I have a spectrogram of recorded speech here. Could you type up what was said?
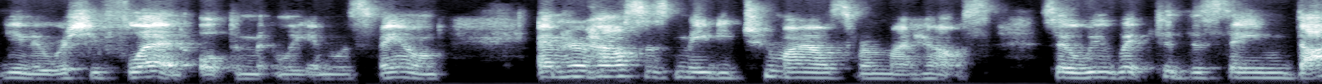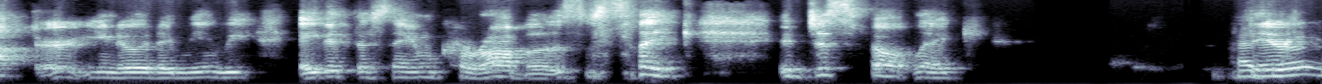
you know, where she fled ultimately and was found. And her house is maybe two miles from my house. So we went to the same doctor, you know what I mean? We ate at the same Carrabba's. It's like, it just felt like had very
